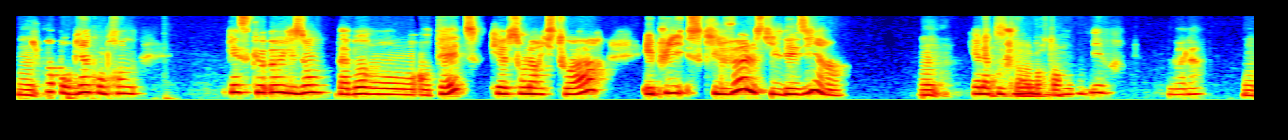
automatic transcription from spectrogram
Mm. tu vois, pour bien comprendre qu'est-ce que eux ils ont d'abord en, en tête, quelles sont leurs histoires, et puis ce qu'ils veulent, ce qu'ils désirent, Mm. quel accouchement important. ils vivre. Voilà. Mm.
